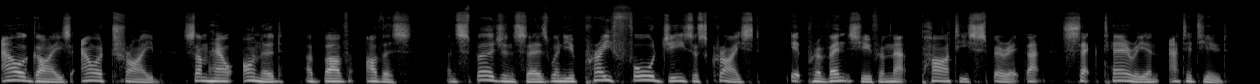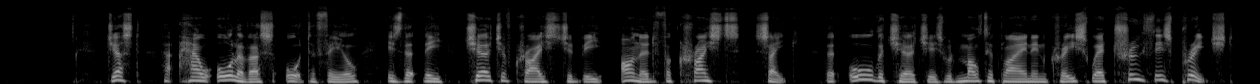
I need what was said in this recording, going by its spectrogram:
our guys, our tribe, somehow honoured above others. And Spurgeon says when you pray for Jesus Christ, it prevents you from that party spirit, that sectarian attitude. Just how all of us ought to feel is that the Church of Christ should be honoured for Christ's sake, that all the churches would multiply and increase where truth is preached,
